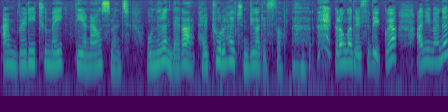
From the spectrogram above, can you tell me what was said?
I'm ready to make the announcement. 오늘은 내가 발표를 할 준비가 됐어. 그런 거 될 수도 있고요. 아니면은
